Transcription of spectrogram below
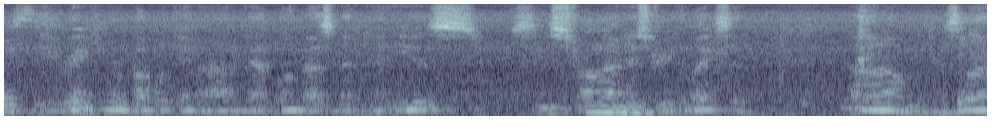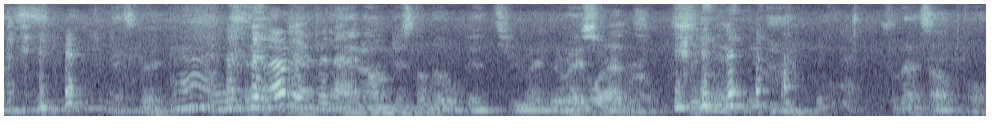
He's the ranking Republican on capital investment, and he is, he's strong on history, he likes it. Um, so that's, that's good. Yeah, we love it for that. I know him just a little bit through the rest of the world. So that's helpful.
